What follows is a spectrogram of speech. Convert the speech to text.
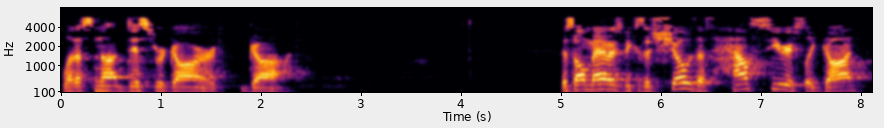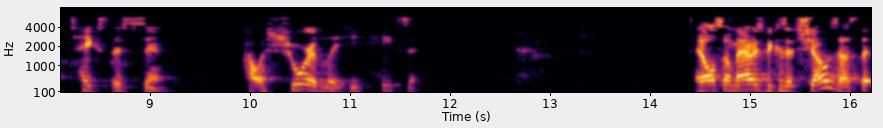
Let us not disregard God. This all matters because it shows us how seriously God takes this sin how assuredly he hates it. It also matters because it shows us that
